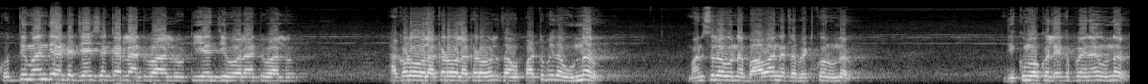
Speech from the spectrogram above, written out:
కొద్దిమంది అంటే జయశంకర్ లాంటి వాళ్ళు టీఎన్జిఓ లాంటి వాళ్ళు అక్కడో వాళ్ళు అక్కడో వాళ్ళు అక్కడో వాళ్ళు తమ పట్టు మీద ఉన్నారు. మనసులో ఉన్న భావాన్ని అట్లా పెట్టుకొని ఉన్నారు. దిక్కుమొక్క లేకపోయినా ఉన్నారు.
